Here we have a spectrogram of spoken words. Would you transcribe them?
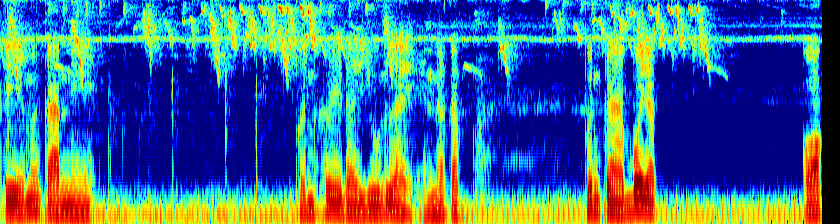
เจ๊เมืองการนี้เพิ่นเคยได้อยู่เรื่อยนะครับ เพิ่นก็บ่อยากออก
